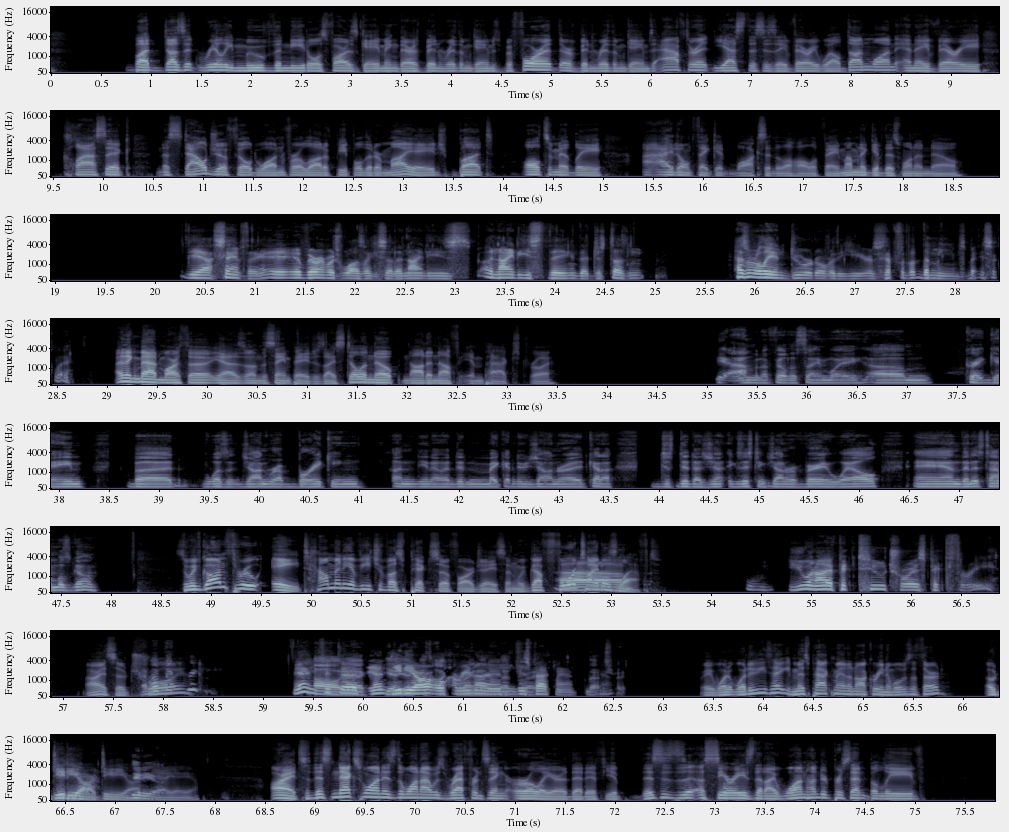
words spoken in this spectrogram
But does it really move the needle as far as gaming? There have been rhythm games before it. There have been rhythm games after it. Yes, this is a very well done one and a very classic, nostalgia filled one for a lot of people that are my age. But ultimately, I don't think it walks into the Hall of Fame. I'm going to give this one a no. Yeah, same thing. It, it very much was, like you said, a '90s a '90s thing that just doesn't hasn't really endured over the years, except for the, the memes, basically. I think Mad Martha, yeah, is on the same page as I. Still a nope, not enough impact, Troy. Yeah, I'm gonna feel the same way. Um, great game, but wasn't genre breaking. And you know, it didn't make a new genre. It kind of just did a gen- existing genre very well, and then its time was gone. So we've gone through eight. How many of each of us picked so far, Jason? We've got four titles Uh, left. You and I have picked two. Troy has picked three. All right, so Have I Troy. Picked three? Yeah, you Oh, picked yeah, uh, yeah, yeah, yeah, Ocarina, Ocarina, and that's Ms. right. Pac-Man. That's right. Wait, what? What did he take? Ms. Pac-Man and Ocarina. What was the third? Oh, DDR. DDR. DDR. DDR. Yeah, yeah, yeah. All right, so this next one is the one I was referencing earlier. That if you, this is a series that I 100% believe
